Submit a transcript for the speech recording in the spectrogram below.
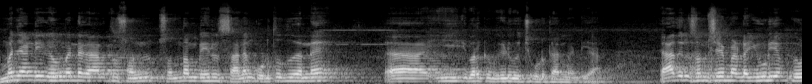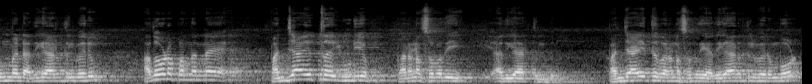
ഉമ്മൻചാണ്ടി ഗവൺമെന്റ് കാലത്ത് സ്വ- സ്വന്തം പേരിൽ സ്ഥലം കൊടുത്തത് തന്നെ ഈ ഇവർക്ക് വീട് വെച്ച് കൊടുക്കാൻ വേണ്ടിയാണ്. യാതൊരു സംശയം വേണ്ട യു ഡി എഫ് ഗവൺമെന്റ് അധികാരത്തിൽ വരും. അതോടൊപ്പം തന്നെ പഞ്ചായത്ത് യു ഡി എഫ് ഭരണസമിതി അധികാരത്തിൽ വരും. പഞ്ചായത്ത് ഭരണസമിതി അധികാരത്തിൽ വരുമ്പോൾ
